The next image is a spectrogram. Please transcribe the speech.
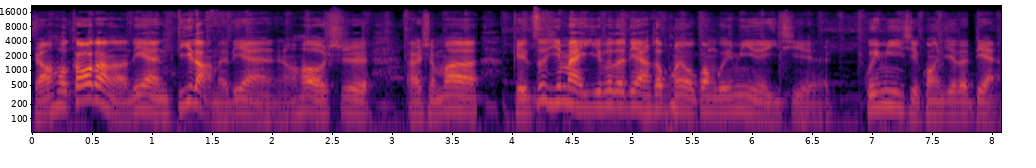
然后高档的店、低档的店，然后是呃什么给自己买衣服的店和朋友逛闺蜜的一起。闺蜜一起逛街的店，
